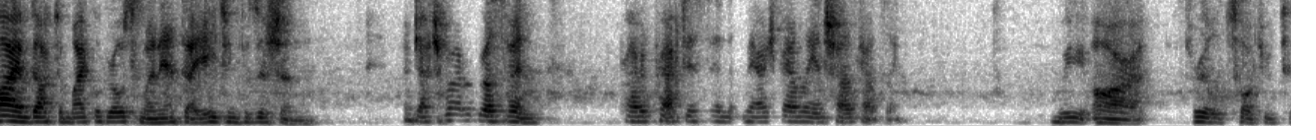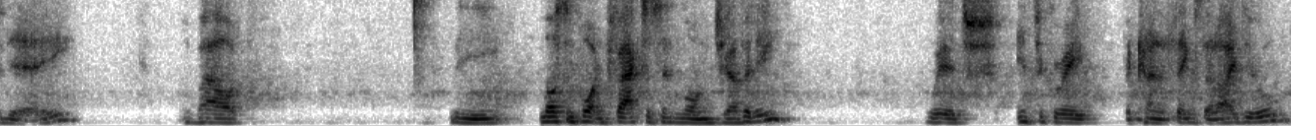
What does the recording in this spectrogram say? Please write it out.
Hi, I'm Dr. Michael Grossman, anti-aging physician. I'm Dr. Barbara Grossman, private practice in marriage, family, and child counseling. We are thrilled to talk to you today about the most important factors in longevity, which integrate the kind of things that I do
